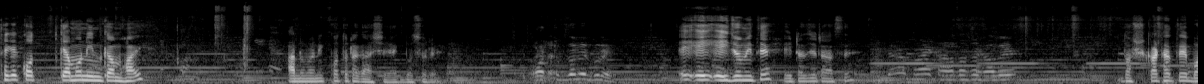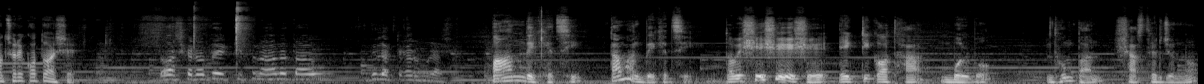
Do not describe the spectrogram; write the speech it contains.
থেকে কত কেমন ইনকাম হয়? আনুমানিক কত টাকা আসে এক বছরে? এই এই এই জমিতে এটা যেটা আছে? দশ কাঠাতে বছরে কত আসে? পান দেখেছি, তামাক দেখেছি। তবে শেষে এসে একটি কথা বলব, ধূমপান স্বাস্থ্যের জন্য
